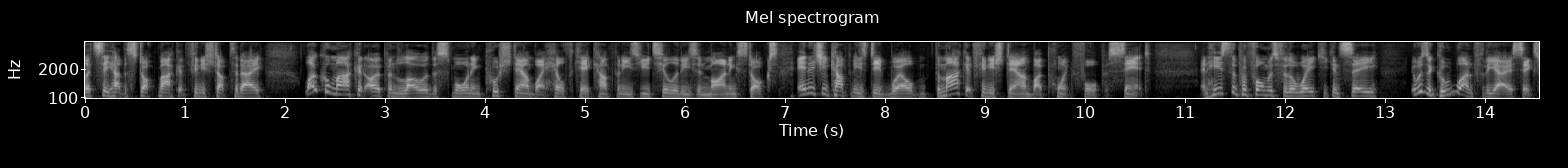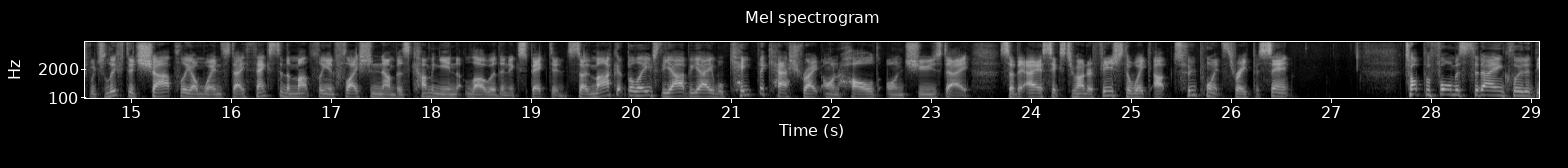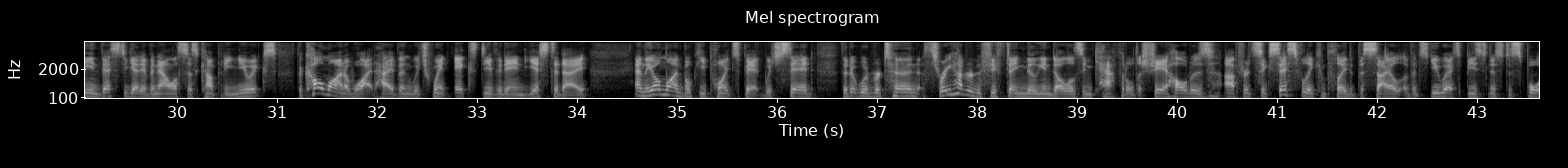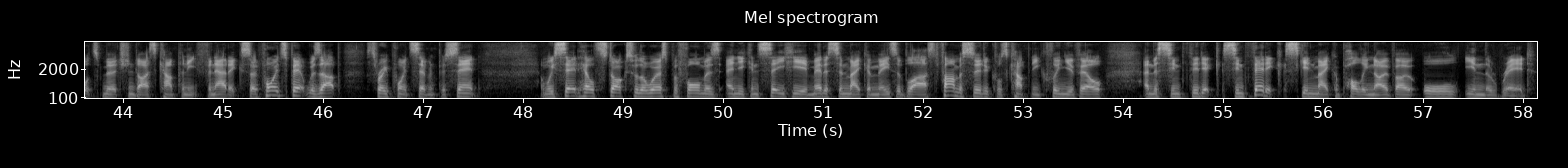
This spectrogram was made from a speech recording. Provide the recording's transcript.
Let's see how the stock market finished up today. Local market opened lower this morning, pushed down by healthcare companies, utilities, and mining stocks. Energy companies did well. The market finished down by 0.4%. And here's the performance for the week. You can see it was a good one for the ASX, which lifted sharply on Wednesday thanks to the monthly inflation numbers coming in lower than expected. So the market believes the RBA will keep the cash rate on hold on Tuesday. So the ASX 200 finished the week up 2.3%. Top performers today included the investigative analysis company Nuix, the coal miner Whitehaven, which went ex dividend yesterday, and the online bookie PointsBet, which said that it would return $315 million in capital to shareholders after it successfully completed the sale of its US business to sports merchandise company Fanatics. So PointsBet was up 3.7%. And we said health stocks were the worst performers, and you can see here medicine maker Mesoblast, pharmaceuticals company Clinuvel, and the synthetic, synthetic skin maker PolyNovo all in the red.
